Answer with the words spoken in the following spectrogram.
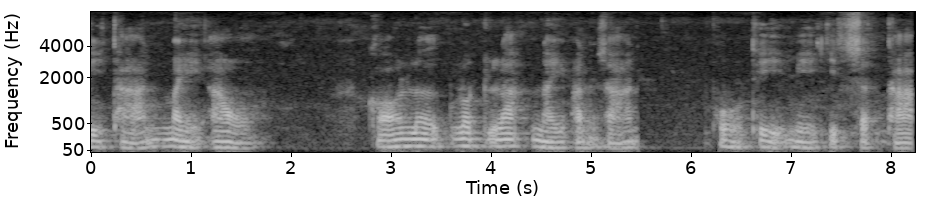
ธิษฐานไม่เอา ขอเลิกลดละในพรรษาผู้ที่มีจิตศรัทธา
